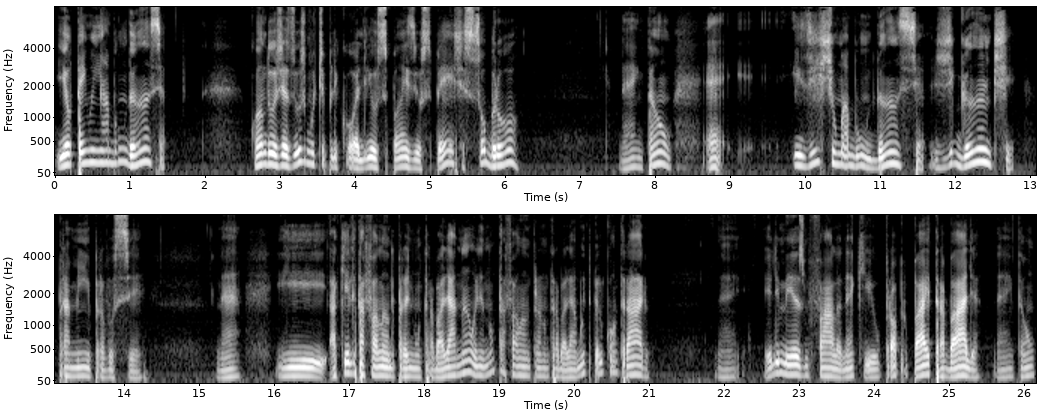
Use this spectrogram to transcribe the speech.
E eu tenho em abundância. Quando Jesus multiplicou ali os pães e os peixes, sobrou. Né? Então, é, existe uma abundância gigante para mim e para você. Né? E aqui ele está falando para não trabalhar? Não, ele não está falando para não trabalhar, muito pelo contrário. Né? Ele mesmo fala né, que o próprio pai trabalha né? Então,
